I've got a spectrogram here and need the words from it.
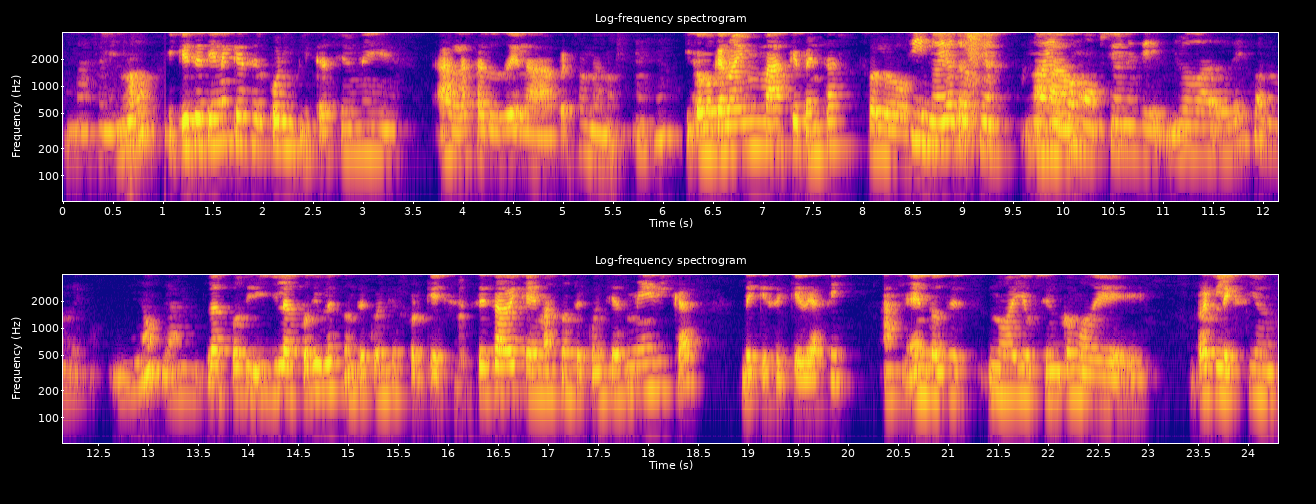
más a menudo. Y que se tiene que hacer por implicaciones a la salud de la persona, ¿no? Y como que no hay más que pensar, solo... Sí, no hay otra opción, no hay como opciones de lo dejo o no lo dejo. No, las y las posibles consecuencias, porque se sabe que hay más consecuencias médicas de que se quede así. Así. Entonces no hay opción como de reflexión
